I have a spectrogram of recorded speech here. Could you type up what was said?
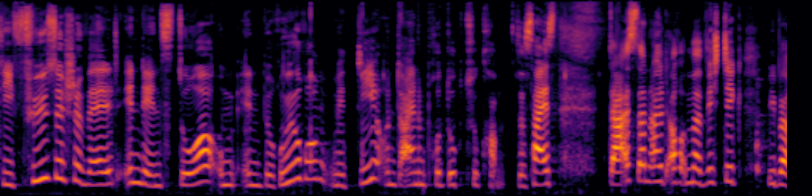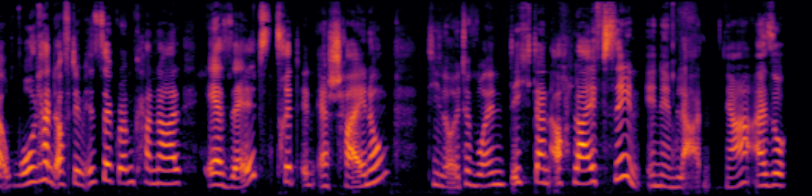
die physische Welt, in den Store, um in Berührung mit dir und deinem Produkt zu kommen. Das heißt, da ist dann halt auch immer wichtig, wie bei Roland auf dem Instagram-Kanal, er selbst tritt in Erscheinung. Die Leute wollen dich dann auch live sehen in dem Laden. Ja, also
